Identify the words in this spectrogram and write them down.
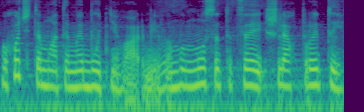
Ви хочете мати майбутнє в армії, ви мусите цей шлях пройти.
